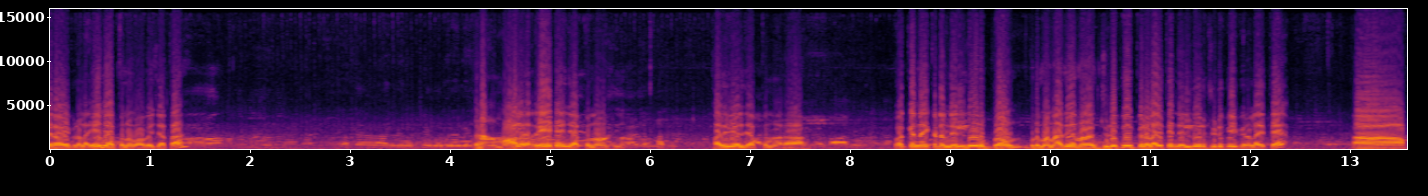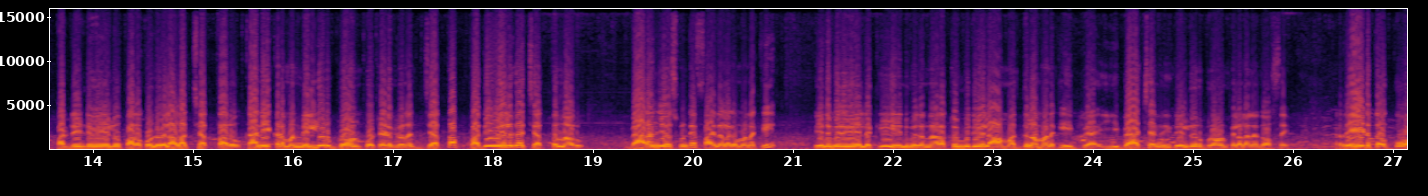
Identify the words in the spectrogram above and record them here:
ఇరవై పిల్లలు ఏం చెప్తున్నావు బాబాయ్ జత? మామూలుగా రేట్ ఏం చెప్తున్నావు అంటున్నా. పదివేలు చెప్తున్నారా? ఓకేనా ఇక్కడ నెల్లూరు బ్రౌన్. ఇప్పుడు మన అదే మన జుడిపి పిల్లలు అయితే నెల్లూరు జుడిపి పిల్లలు అయితే పన్నెండు వేలు పదకొండు వేలు అలా చెప్తారు. కానీ ఇక్కడ మన నెల్లూరు బ్రౌన్ పొట్టాడు పిల్లలు జత పదివేలుగా చెప్తున్నారు. బేరం చేసుకుంటే ఫైనల్గా మనకి ఎనిమిది వేలకి ఎనిమిదిన్నర తొమ్మిది వేలు ఆ మధ్యలో మనకి ఈ బ్యా- ఈ బ్యాచ్ అనేది నెల్లూరు బ్రౌన్ పిల్లలు అనేది వస్తాయి. రేట్ తక్కువ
